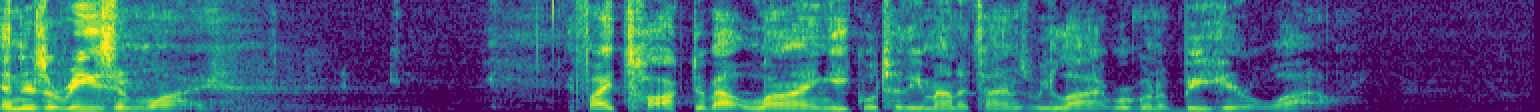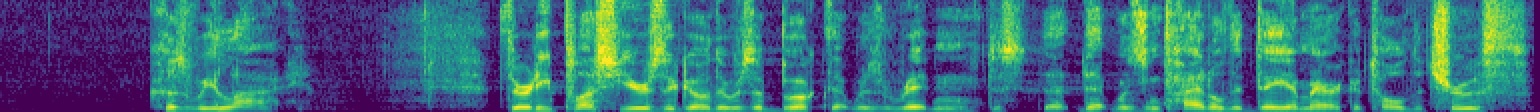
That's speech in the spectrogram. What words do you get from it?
And there's a reason why. If I talked about lying equal to the amount of times we lie, we're going to be here a while. Because we lie. 30 plus years ago, there was a book that was written that was entitled The Day America Told the Truth.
